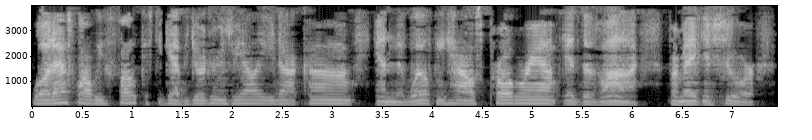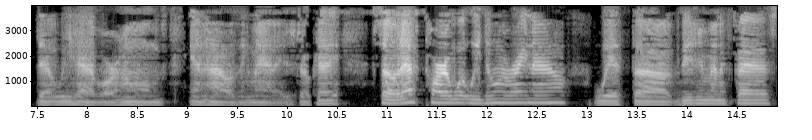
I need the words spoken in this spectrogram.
Well, that's why we focus together. YourDreamsReality.com and the Wealthy House program is designed for making sure that we have our homes and housing managed. Okay, so that's part of what we're doing right now with uh, Vision Manifest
